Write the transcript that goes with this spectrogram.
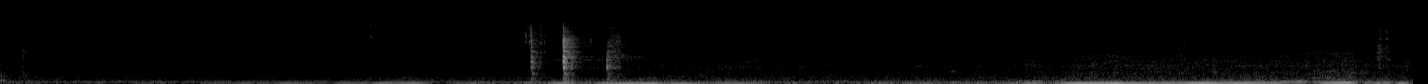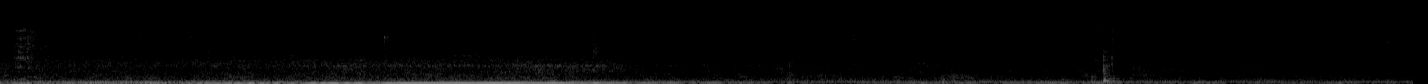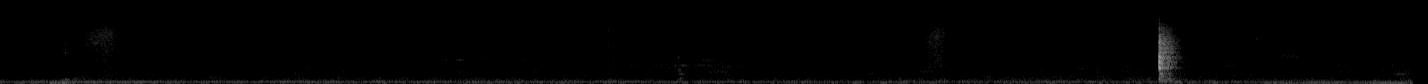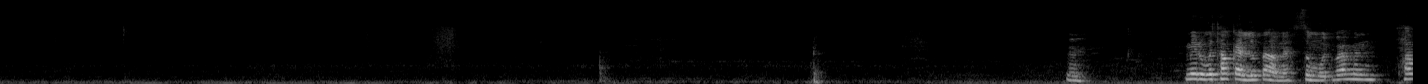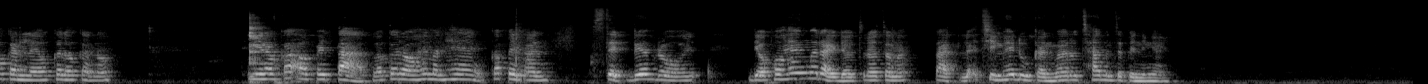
ไม่รู้ว่าเท่ากันหรือเปล่านะ สมมุติว่ามันเท่ากันแล้วก็แล้วกันเนาะทีนี้เราก็เอาไปตากแล้วก็รอให้มันแห้งก็เป็นอันเสร็จเรียบร้อย เดี๋ยวพอแห้งเมื่อไหร่เดี๋ยวเราจะมาตัดและชิมให้ดูกันว่ารสชาติมันจะเป็นยังไง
